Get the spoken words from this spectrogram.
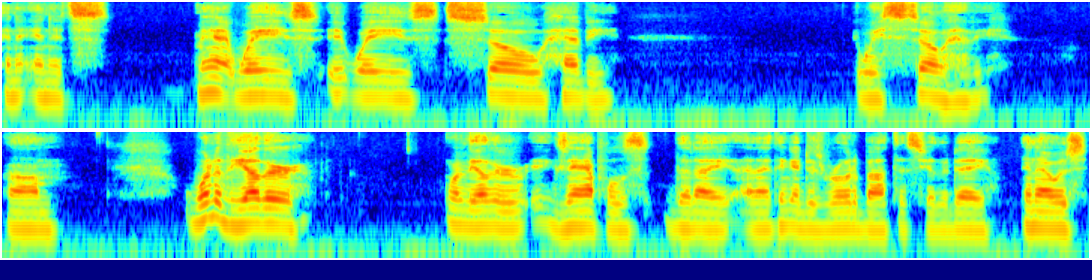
And and it's man, it weighs it weighs so heavy. It weighs so heavy. Um, one of the other one of the other examples that I and I think I just wrote about this the other day, and I was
